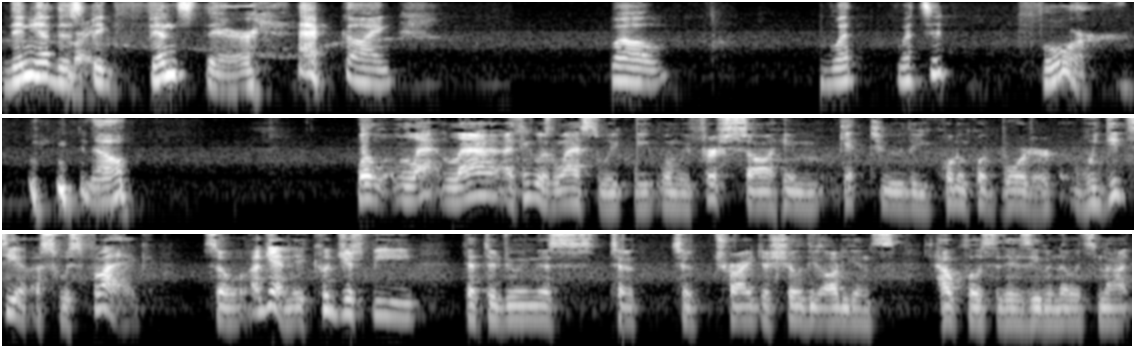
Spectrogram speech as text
then you have this right. big fence there. I'm going, well, what what's it for? you know. Well, la, la, I think it was last week we, when we first saw him get to the quote unquote border. We did see a, a Swiss flag. So again, it could just be that they're doing this to to try to show the audience how close it is, even though it's not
